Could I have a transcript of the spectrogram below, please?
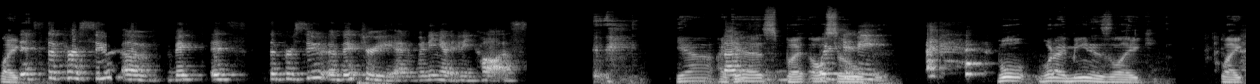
like it's the pursuit of vic. It's the pursuit of victory and winning at any cost. yeah, I That's- guess, but which also be Well, what I mean is like, like,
